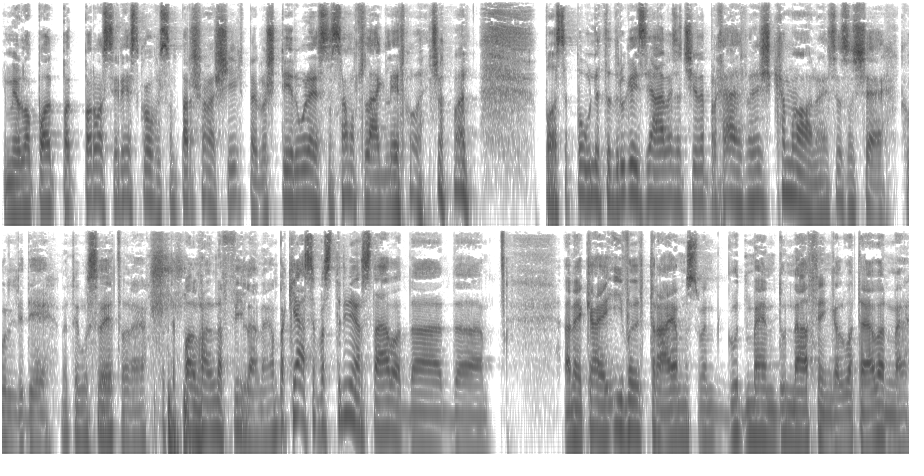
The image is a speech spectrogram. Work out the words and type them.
In je bilo pol, pa, prvo si res, ko sem prišel na šiht, pa je bilo 4 ure, sem samo tla gledal, več ali manj. Pa se pa unete druge izjave začele prihajati, pa reči, kam on, vse so še kul cool ljudje na tem svetu, ne, pa te pa malo nafila. Ne. Ampak ja, se pa strinjam s tabo, da. da a ne kaj evil triumphs when good men do nothing ali whatever. Ne.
